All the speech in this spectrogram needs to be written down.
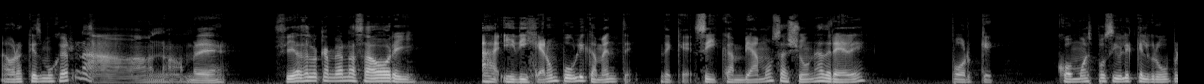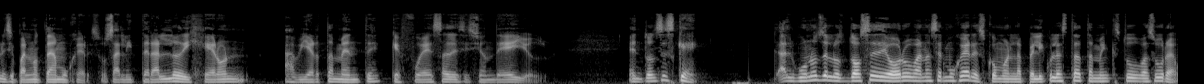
ahora que es mujer? No, no, hombre. Si ya se lo cambiaron a Saori. Ah, y dijeron públicamente de que sí, cambiamos a Shun adrede porque ¿cómo es posible que el grupo principal no tenga mujeres? O sea, literal lo dijeron abiertamente que fue esa decisión de ellos. Entonces, ¿qué? Algunos de los 12 de oro van a ser mujeres, como en la película esta también que estuvo basura,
